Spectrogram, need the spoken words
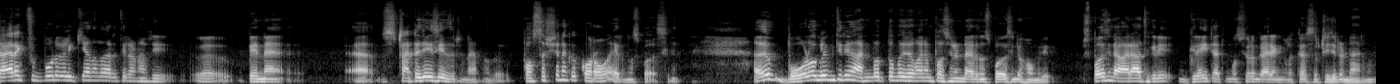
ഡയറക്റ്റ് ഫുട്ബോൾ കളിക്കുക എന്നുള്ള തരത്തിലാണ് അവർ പിന്നെ സ്ട്രാറ്റജൈസ് ചെയ്തിട്ടുണ്ടായിരുന്നത്. പൊസഷനൊക്കെ കുറവായിരുന്നു സ്പേഴ്സിന് അത് ബോഡോ ഗ്ലിമിറ്റിന് അൻപത്തൊമ്പത് ശതമാനം പൊസിഷൻ ഉണ്ടായിരുന്നു സ്പേഴ്സിന്റെ ഹോമിൽ സ്പേഴ്സിന്റെ ആരാധകർ ഗ്രേറ്റ് അറ്റ്മോസ്ഫിയറും കാര്യങ്ങളൊക്കെ സൃഷ്ടിച്ചിട്ടുണ്ടായിരുന്നു.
